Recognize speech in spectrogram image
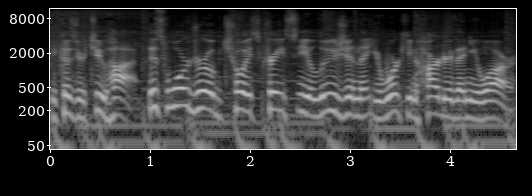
because you're too hot. This wardrobe choice creates the illusion that you're working harder than you are,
